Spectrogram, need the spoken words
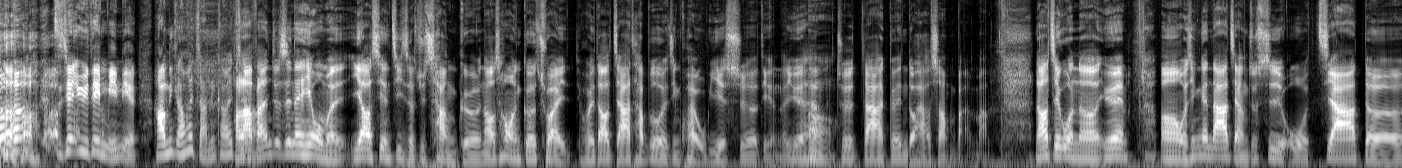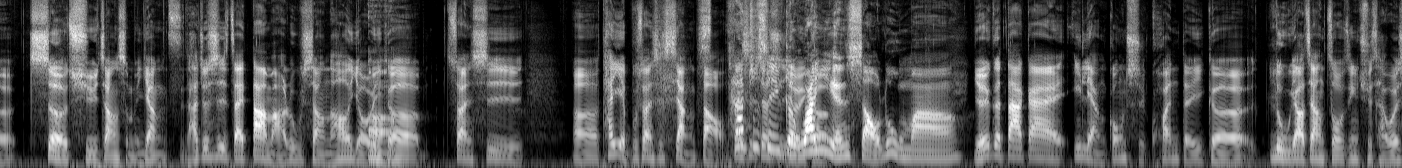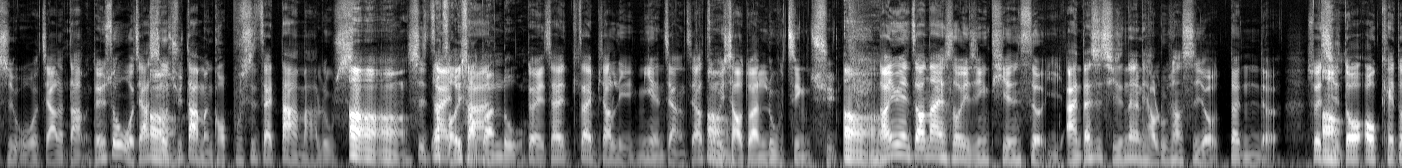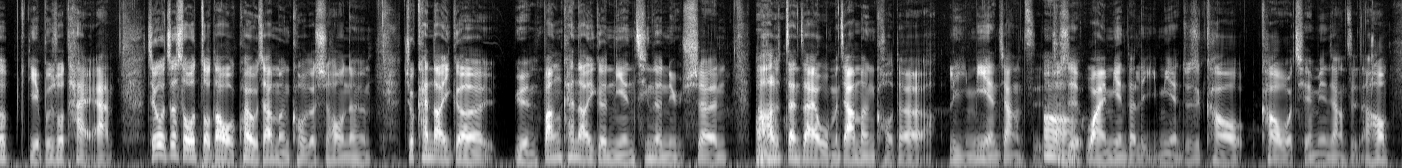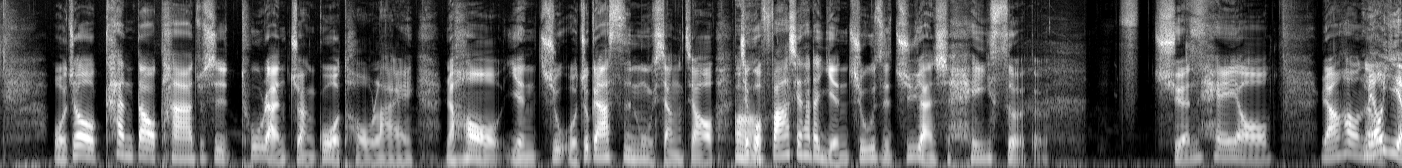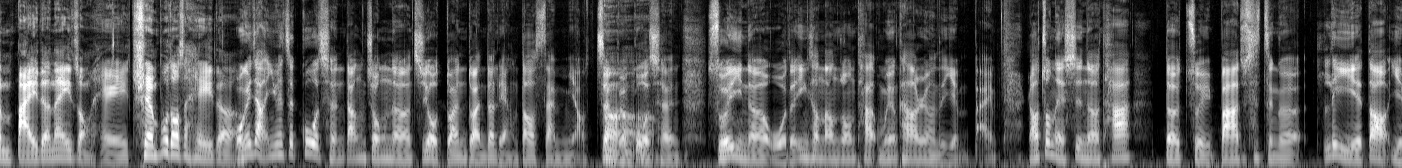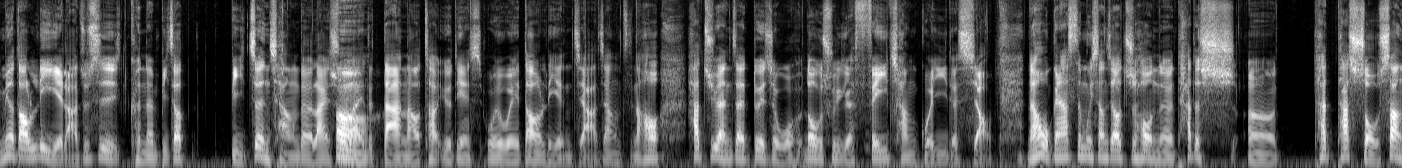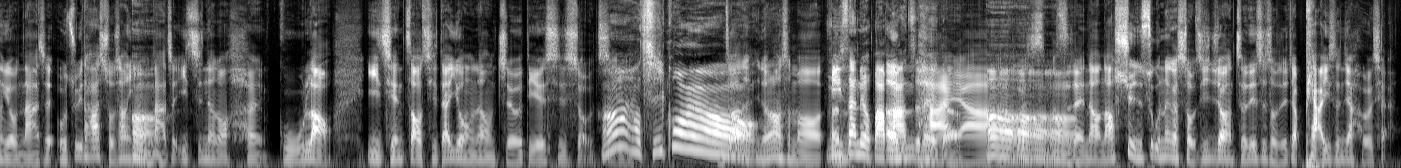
直接预定明年。好，你赶快讲，你赶快讲。好了，反正就是那天我们医药线记者去唱歌，然后唱完歌出来回到家，差不多已经快午夜十二点了，因为就是大家隔天都还要上班嘛。然后结果呢，因为呃，我先跟大家讲，就是我家的社区长什么样子，它就是在大马路上，然后有一个。算是，呃，它也不算是巷道，它就是一个蜿蜒小路吗？有一个大概一两公尺宽的一个路，要这样走进去才会是我家的大门。等于说，我家社区大门口不是在大马路上，嗯嗯嗯，是要走一小段路，对，在在比较里面这样子，要走一小段路进去。嗯，然后因为你知道那时候已经天色已暗，但是其实那条路上是有灯的。所以其实都 OK，都也不是说太暗。结果这时候我走到我快我家门口的时候呢，就看到一个远方看到一个年轻的女生，然后她就站在我们家门口的里面这样子，就是外面的里面，就是靠靠我前面这样子。然后我就看到她就是突然转过头来，然后眼珠我就跟她四目相交，结果发现她的眼珠子居然是黑色的，全黑哦。然后呢？没有眼白的那一种黑，全部都是黑的。我跟你讲，因为这过程当中呢，只有短短的两到三秒，整个过程，所以呢，我的印象当中，他没有看到任何的眼白。然后重点是呢，他的嘴巴就是整个裂到，也没有到裂啦，就是可能比较比正常的来说来的大，然后他有点微微到脸颊这样子。然后他居然在对着我露出一个非常诡异的笑。然后我跟他四目相交之后呢，他的手呃。他他手上有拿着，我注意他手上有拿着一只那种很古老，以前早期在用的那种折叠式手机啊，好奇怪哦！你知道有那种什么 V 三六八八之类的呀，或者什么之类那种，然后迅速那个手机就像折叠式手机，叫啪一声这样合起来。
